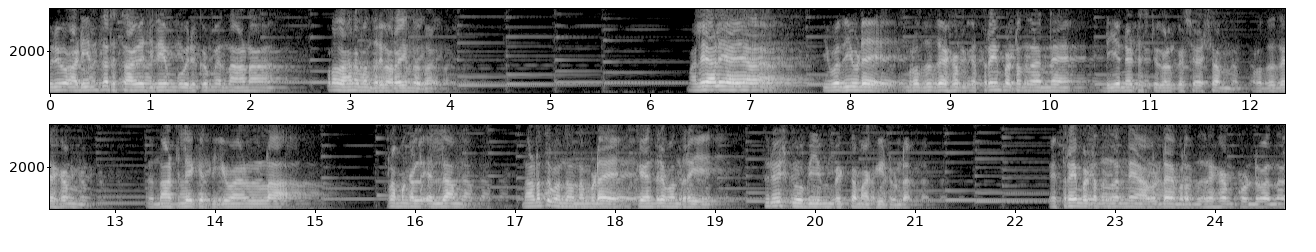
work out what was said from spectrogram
ഒരു അടിയന്തര സാഹചര്യം ഒരുക്കുമെന്നാണ് പ്രധാനമന്ത്രി പറയുന്നത്. മലയാളിയായ യുവതിയുടെ മൃതദേഹം എത്രയും പെട്ടെന്ന് തന്നെ ഡി എൻ എ ടെസ്റ്റുകൾക്ക് ശേഷം മൃതദേഹം നാട്ടിലേക്ക് എത്തിക്കുവാനുള്ള ശ്രമങ്ങൾ എല്ലാം നടത്തുമെന്ന് നമ്മുടെ കേന്ദ്രമന്ത്രി സുരേഷ് ഗോപിയും വ്യക്തമാക്കിയിട്ടുണ്ട്. എത്രയും പെട്ടെന്ന് തന്നെ അവരുടെ മൃതദേഹം കൊണ്ടുവന്ന്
